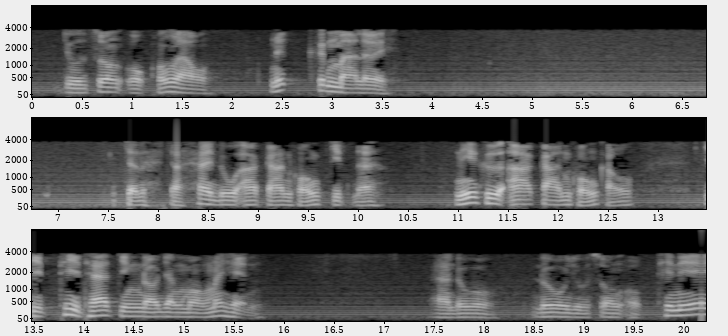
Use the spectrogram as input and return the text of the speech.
ๆ อยู่ทรวงอกของเรา นึกขึ้นมาเลย จะจะให้ดูอาการของจิตนะ นี่คืออาการของเขา จิตที่แท้จริงเรายังมองไม่เห็นดูดูอยู่ทรงอก ที่นี้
